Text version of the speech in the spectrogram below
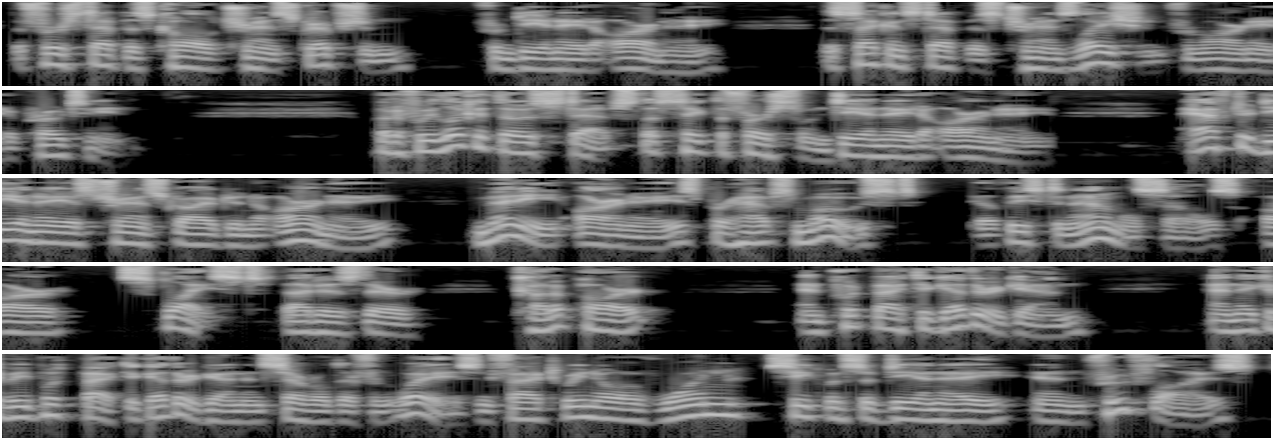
The first step is called transcription from DNA to RNA. The second step is translation from RNA to protein. But if we look at those steps, let's take the first one, DNA to RNA. After DNA is transcribed into RNA, many RNAs, perhaps most, at least in animal cells, are spliced. That is, they're cut apart and put back together again, and they can be put back together again in several different ways. In fact, we know of one sequence of DNA in fruit flies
